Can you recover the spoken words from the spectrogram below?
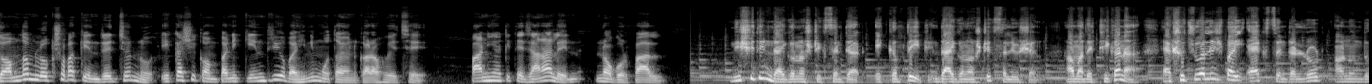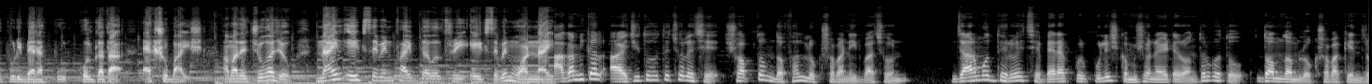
দমদম লোকসভা কেন্দ্রের জন্য একাশি কোম্পানি কেন্দ্রীয় বাহিনী মোতায়েন করা হয়েছে। পানিহাটিতে জানালেন নগরপাল নিশিদিন ডায়াগনস্টিক সেন্টার এ কমপ্লিট ডায়াগনস্টিক সলিউশন। আমাদের ঠিকানা একশো চুয়াল্লিশ বাই এক সেন্ট্রাল রোড আনন্দপুরি ব্যারাকপুর কলকাতা একশো বাইশ। আমাদের যোগাযোগ nine eight seven five double three eight seven one nine. আগামীকাল আয়োজিত হতে চলেছে সপ্তম দফার লোকসভা নির্বাচন। যার মধ্যে রয়েছে ব্যারাকপুর পুলিশ কমিশনারেটের অন্তর্গত দমদম লোকসভা কেন্দ্র।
